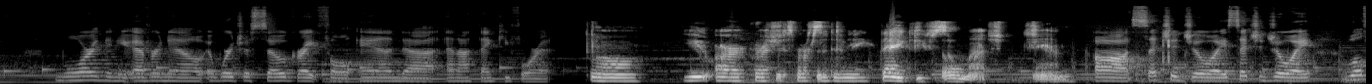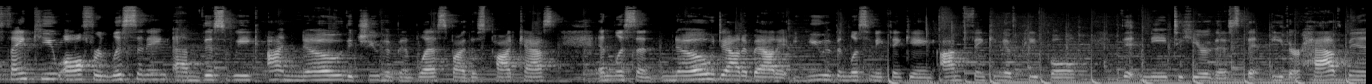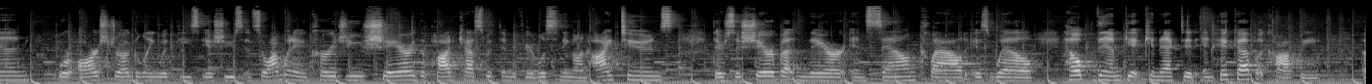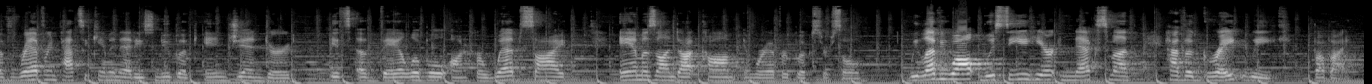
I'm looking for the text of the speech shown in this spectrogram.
more than you ever know, and we're just so grateful. And uh, and I thank you for it. Oh, you are a precious person to me. Thank you so much, Jen. Ah, oh, such a joy, such a joy. Well, thank you all for listening um, this week. I know that you have been blessed by this podcast. And listen, no doubt about it, you have been listening thinking, I'm thinking of people that need to hear this, that either have been or are struggling with these issues. And so I want to encourage you, share the podcast with them if you're listening on iTunes. There's a share button there and SoundCloud as well. Help them get connected and pick up a copy of Reverend Patsy Cameneti's new book, Engendered. It's available on her website, Amazon.com, and wherever books are sold. We love you all. We'll see you here next month. Have a great week. Bye bye.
